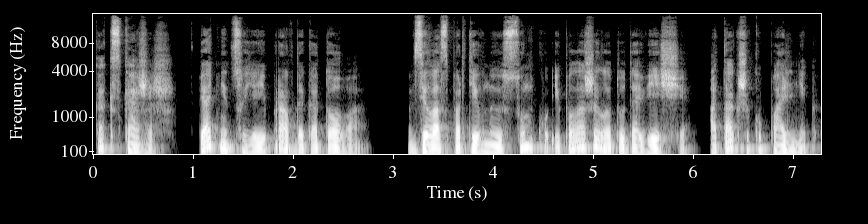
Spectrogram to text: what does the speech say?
Как скажешь. В пятницу я и правда готова. Взяла спортивную сумку и положила туда вещи, а также купальник,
